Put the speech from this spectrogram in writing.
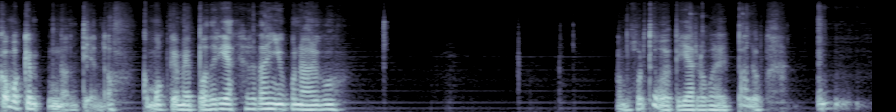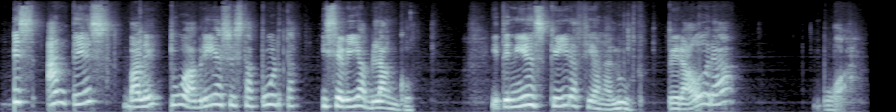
¿Cómo que...? No entiendo. ¿Cómo que me podría hacer daño con algo? A lo mejor tengo que pillarlo con el palo. Es antes, ¿vale? Tú abrías esta puerta y se veía blanco. Y tenías que ir hacia la luz. Pero ahora... Buah.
